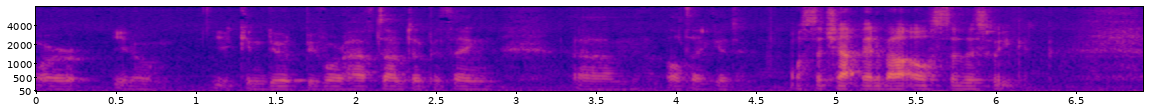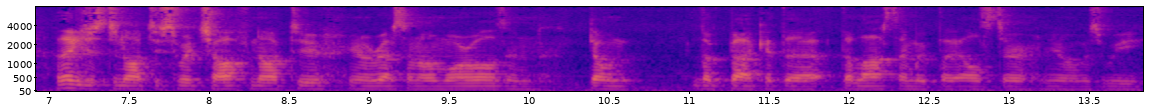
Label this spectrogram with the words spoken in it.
or you know, you can do it before halftime type of thing. Um, I'll take it. What's the chat been about Ulster this week? I think just to not to switch off, not to you know rest on our morals, and don't look back at the the last time we played Ulster, you know, was we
